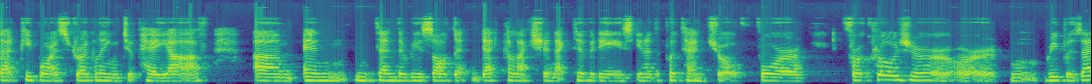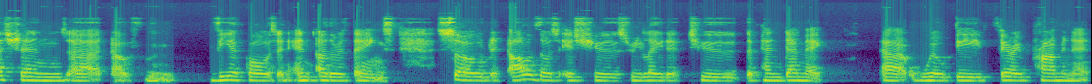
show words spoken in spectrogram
that people are struggling to pay off. Um, and then the resultant debt collection activities, you know, the potential for foreclosure or repossessions uh, of vehicles and, and other things. So all of those issues related to the pandemic uh, will be very prominent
